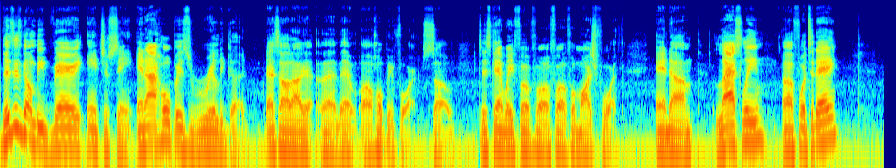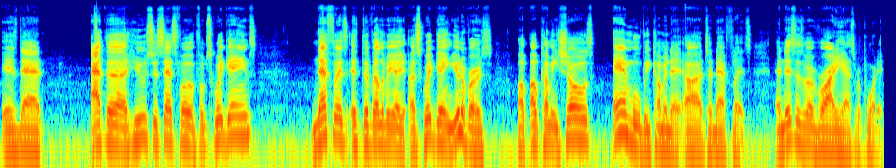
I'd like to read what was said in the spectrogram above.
this is gonna be very interesting, and I hope it's really good. That's all I am hoping for. So just can't wait for for for, for March fourth. And um, lastly, uh, for today, is that at the huge success for, from Squid Games, Netflix is developing a, a Squid Game universe of upcoming shows and movie coming to, uh, to Netflix. And this is what Variety has reported.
